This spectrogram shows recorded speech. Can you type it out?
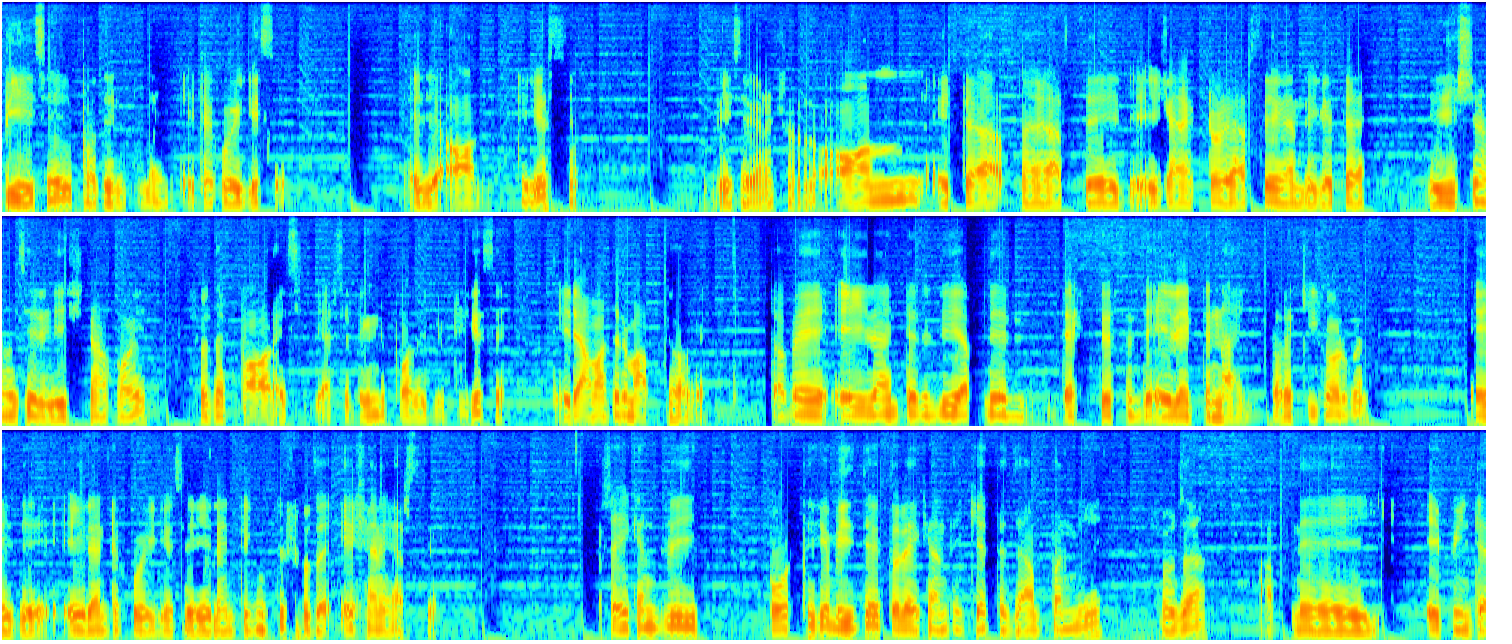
বিএসআই পজিটিভ লাইন এটা কই গেছে? এই যে অন ঠিক আছে? বিএসআই কানেকশন অন এটা আপনার আসছে এই কানেক্টরে আসছে এখান থেকে এটা রেজিস্টার হয়েছে রেজিস্টার হয়, সোজা পাওয়ার আইসিটি আসছে এটা কিন্তু পজিটিভ ঠিক আছে? এটা আমাদের মাপতে হবে। তবে এই লাইনটা যদি আপনি দেখতেছেন যে এই লাইনটা নাই, তাহলে কি করবেন? এই যে এই লাইনটা কই গেছে? এই লাইনটা কিন্তু সোজা এখানে আসছে। তো এখানে যদি বোর্ড থেকে বেরিয়ে যায়, তাহলে এখান থেকে একটা জাম্পার নিয়ে সোজা আপনি এই পিনটা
